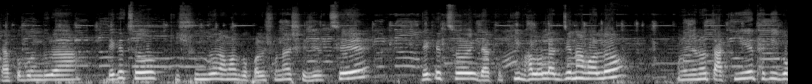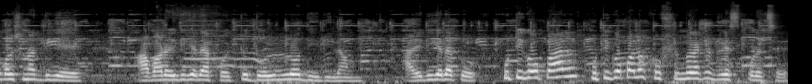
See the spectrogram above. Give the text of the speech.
দেখো বন্ধুরা, দেখেছ কি সুন্দর আমার গোপাল সোনা সেজেছে? দেখেছ? এই দেখো কি ভালো লাগছে না বলো? মনে যেন তাকিয়ে থাকি গোপাল সোনার দিকে। আবার ওইদিকে দেখো, একটু দোল্লো দিয়ে দিলাম। আর এদিকে দেখো, কুটি গোপাল, কুটি গোপালও খুব সুন্দর একটা ড্রেস পরেছে।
